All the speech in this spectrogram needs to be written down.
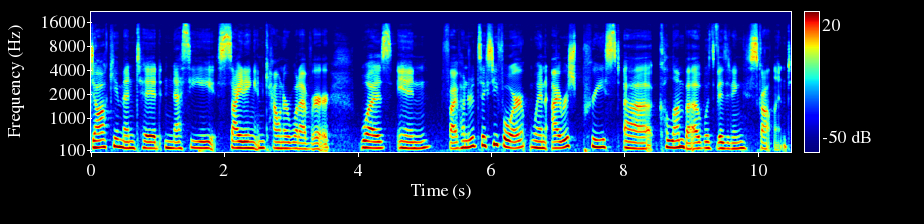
documented Nessie sighting encounter, whatever, was in 564 when Irish priest uh, Columba was visiting Scotland.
